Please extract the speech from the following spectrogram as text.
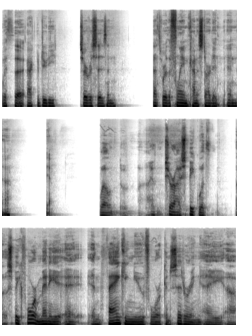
with the active duty services, and that's where the flame kind of started. And uh, yeah, Well, I'm sure I speak with uh, speak for many uh, in thanking you for considering a uh,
